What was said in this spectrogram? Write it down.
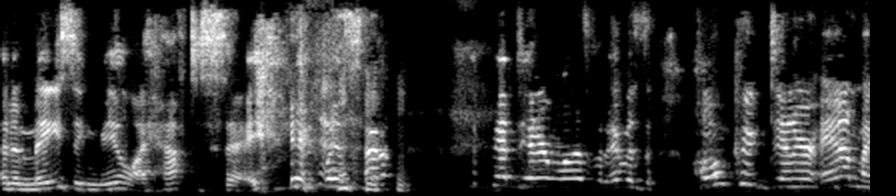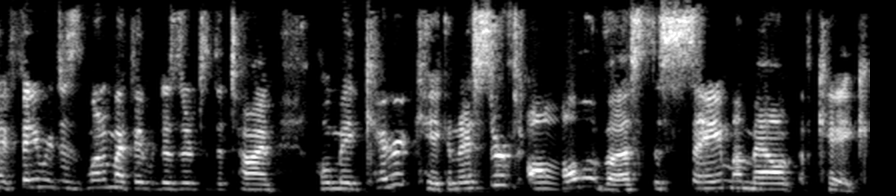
an amazing meal, I have to say. it was that dinner was, but it was home cooked dinner and my favorite, one of my favorite desserts at the time, homemade carrot cake. And I served all of us the same amount of cake.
